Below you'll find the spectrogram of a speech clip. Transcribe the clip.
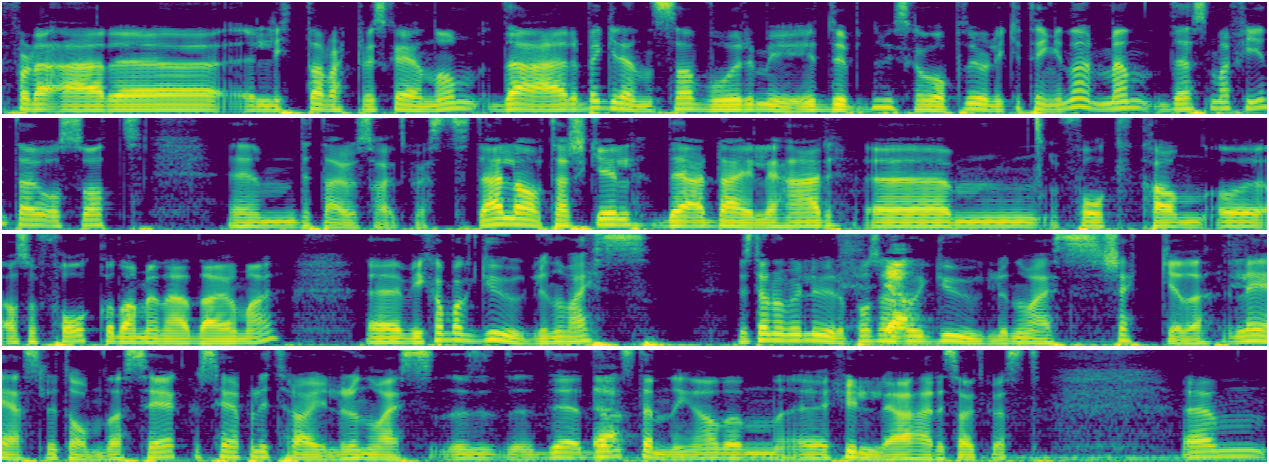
for det er eh, litt av hvert vi skal gjennom. Det er begrensa hvor mye i dybden vi skal gå på de ulike tingene. Men det som er fint, er jo også at um, dette er jo Sidequest. Det er lavterskel, det er deilig her. Um, folk kan Altså folk, og da mener jeg deg og meg. uh, vi kan bare google underveis. Hvis det er noe vi lurer på, så er det Ja. bare google underveis. Sjekke det. Lese litt om det. Se, se på litt trailer underveis. Det, det, den Ja. stemninga, den eh, hyller jeg her i Sidequest. Um,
